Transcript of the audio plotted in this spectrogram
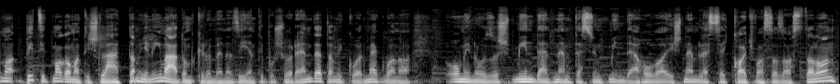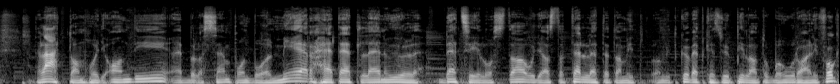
ma, picit magamat is láttam, én imádom különben az ilyen típusú rendet, amikor megvan a ominózus mindent nem teszünk mindenhova, és nem lesz egy katyvasz az asztalon. Láttam, hogy Andi ebből a szempontból mérhetetlenül becélozta ugye azt a területet, amit, amit következő pillanatokban uralni fog.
